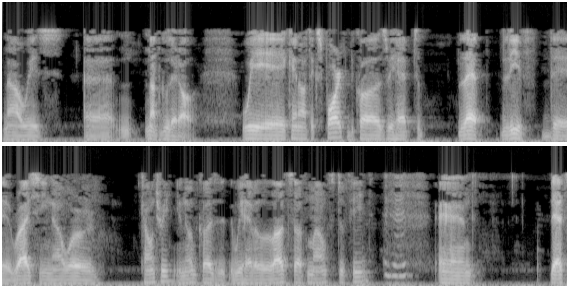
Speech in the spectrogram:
now is uh, not good at all. We cannot export because we have to let leave the rice in our country, you know, because we have lots of mouths to feed, hmm and that's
